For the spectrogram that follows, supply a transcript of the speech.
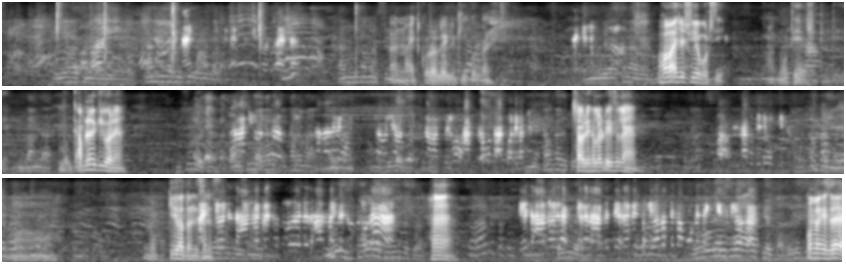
নাইট করা লাগলে কি করবেন? হ্যাঁ এসে শুয়ে পড়ছি। আপনারা কি করেন? সাউরি খেলা উঠে গেছিলেন কি ভাত দিয়েছেন হ্যাঁ। কমে গেছে?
